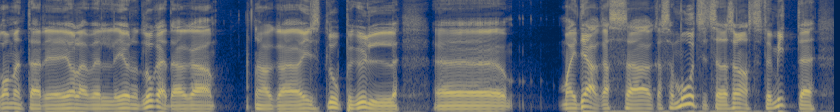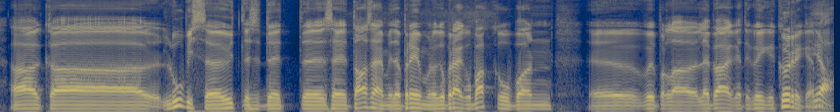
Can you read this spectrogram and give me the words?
kommentaari ei ole veel jõudnud lugeda, aga, aga eilset luupi küll äh, ma ei tea, kas sa, kas sa muutsid seda sõnastust või mitte, aga luubis sa ütlesid, et see tase, mida Premium ka praegu pakub, on äh, võib-olla läbi aegade kõige kõrgem. jaa,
